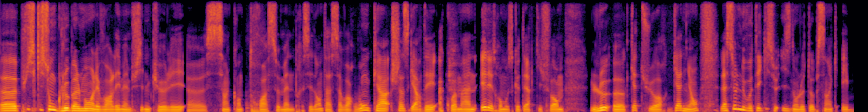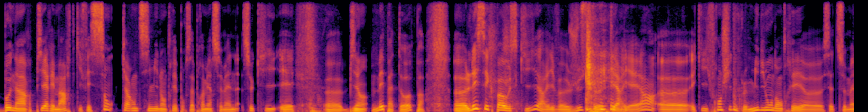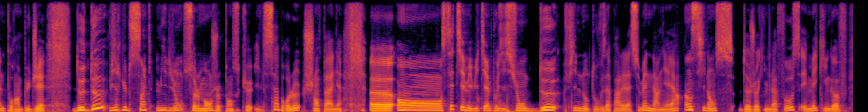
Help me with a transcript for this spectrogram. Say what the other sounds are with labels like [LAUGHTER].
euh, puisqu'ils sont globalement allés voir les mêmes films que les euh, 53 semaines précédentes, à savoir Wonka, Chasse gardée, Aquaman et les Trois Mousquetaires qui forment le euh, quatuor gagnant. La seule nouveauté qui se hisse dans le top 5 est Bonnard, Pierre et Marthe qui fait 146 000 entrées pour sa première semaine, ce qui est euh, bien mais pas top. Euh, les Sekpa au ski arrivent juste [LAUGHS] derrière euh, et qui franchit donc le million d'entrées euh, cette semaine pour un budget de 2,5 millions seulement. Je pense qu'il sabre le champagne. En 7e et 8e position, deux films dont on vous a parlé la semaine dernière Un silence de Joachim Lafosse et Making of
